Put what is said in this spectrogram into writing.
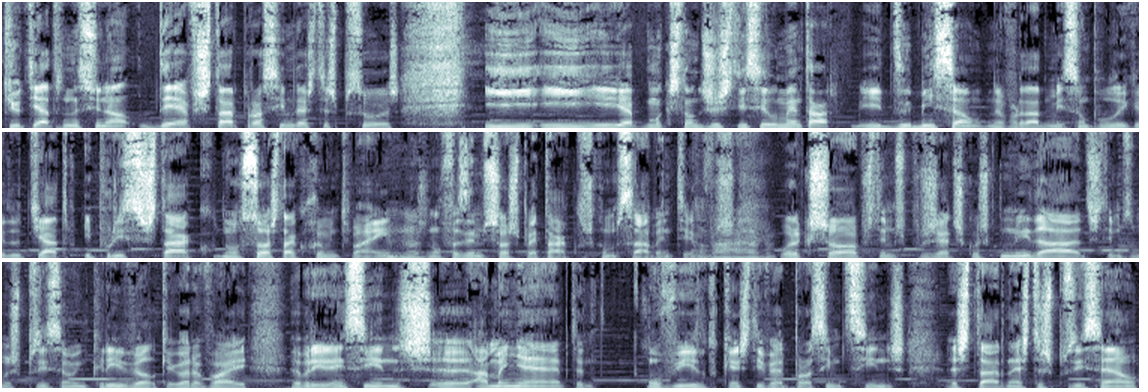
que o Teatro Nacional deve estar próximo destas pessoas. E, e- e é uma questão de justiça elementar e de missão, na verdade, missão pública do teatro. E por isso está, não só está a correr muito bem, nós não fazemos só espetáculos, como sabem, temos Claro. workshops, temos projetos com as comunidades, temos uma exposição incrível que agora vai abrir em Sines eh, amanhã, portanto. Convido quem estiver próximo de Sines a estar nesta exposição.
